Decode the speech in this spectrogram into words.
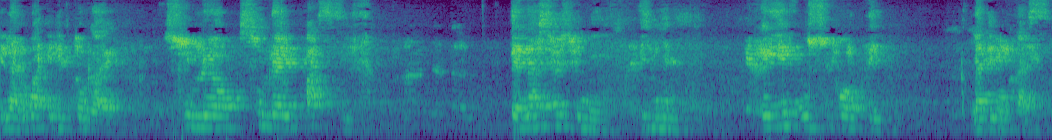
et la loi électorale sous l'œil passif des Nations Unies créées pour supporter la démocratie.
